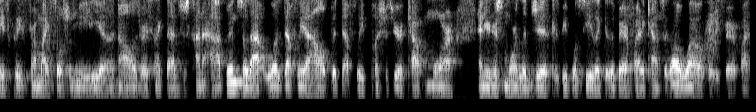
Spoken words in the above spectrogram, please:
basically from my social media knowledge or anything like that. It just kind of happened. So that was definitely a help. It definitely pushes your account more, and you're just more legit because people see like the verified accounts, like, oh wow, okay, he's verified.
